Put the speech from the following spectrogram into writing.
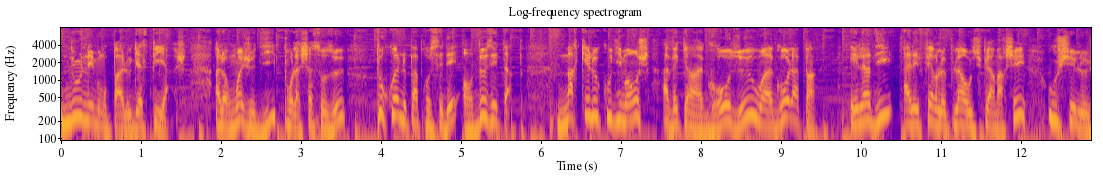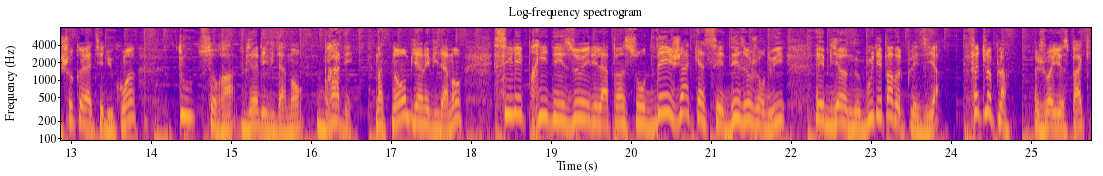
nous n'aimons pas le gaspillage. Alors moi je dis, pour la chasse aux œufs, pourquoi ne pas procéder en deux étapes? Marquez le coup dimanche avec un gros œuf ou un gros lapin. Et lundi, allez faire le plein au supermarché ou chez le chocolatier du coin. Tout sera bien évidemment bradé. Maintenant, bien évidemment, si les prix des œufs et des lapins sont déjà cassés dès aujourd'hui, eh bien ne boudez pas votre plaisir. Faites le plein. Joyeuse Pâques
